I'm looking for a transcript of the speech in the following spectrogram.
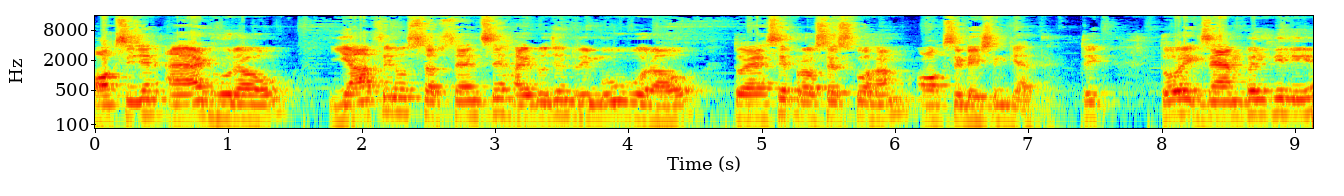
ऑक्सीजन ऐड हो रहा हो या फिर उस सब्सटेंस से हाइड्रोजन रिमूव हो रहा हो तो ऐसे प्रोसेस को हम ऑक्सीडेशन कहते हैं, ठीक? तो एग्ज़ाम्पल के लिए,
